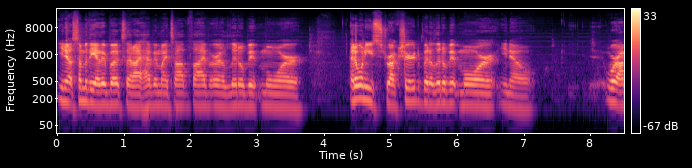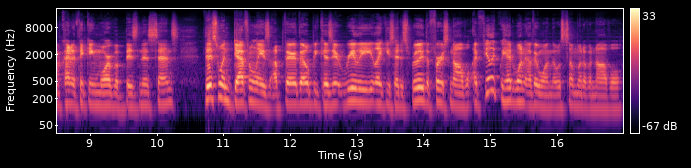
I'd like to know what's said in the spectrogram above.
you know, some of the other books that I have in my top five are a little bit more, I don't want to use structured, but a little bit more, you know, where I'm kind of thinking more of a business sense. This one definitely is up there though, because it really, like you said, it's really the first novel. I feel like we had one other one that was somewhat of a novel,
